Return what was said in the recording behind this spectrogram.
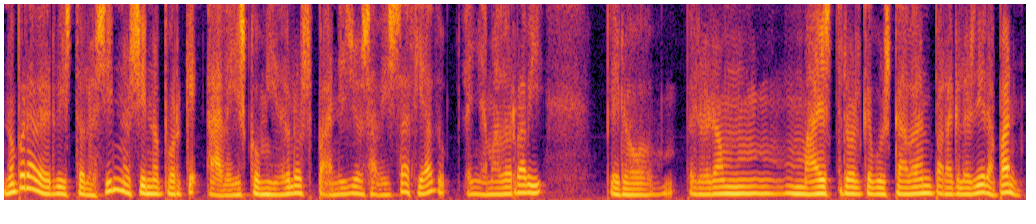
no por haber visto los signos, sino porque habéis comido los panes y os habéis saciado. Le han llamado rabí, pero, pero era un maestro el que buscaban para que les diera pan.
